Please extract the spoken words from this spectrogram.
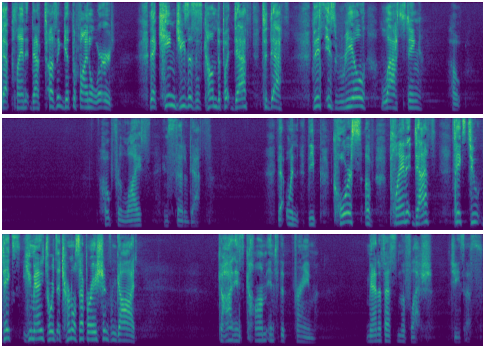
That planet death doesn't get the final word. That King Jesus has come to put death to death. This is real, lasting hope. Hope for life instead of death. That when the course of planet death takes, to, takes humanity towards eternal separation from God, God has come into the frame, manifest in the flesh, Jesus,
